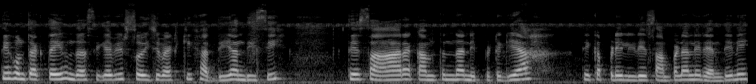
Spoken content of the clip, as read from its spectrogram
ਤੇ ਹੁਣ ਤੱਕ ਤਾਂ ਇਹ ਹੁੰਦਾ ਸੀਗਾ ਵੀ ਰਸੋਈ 'ਚ ਬੈਠ ਕੇ ਖਾਧੀ ਜਾਂਦੀ ਸੀ। ਤੇ ਸਾਰਾ ਕੰਮ ਧੰਦਾ ਨਿਪਟ ਗਿਆ। ਤੇ ਕੱਪੜੇ ਲੀੜੇ ਸਾਂਭਣ ਵਾਲੇ ਰਹਿੰਦੇ ਨੇ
